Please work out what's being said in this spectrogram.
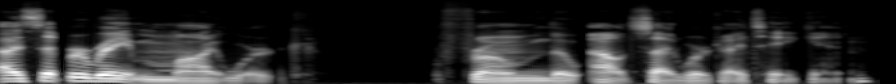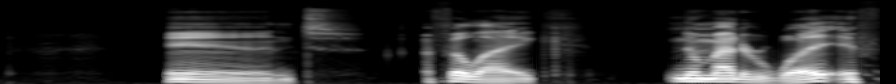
I separate my work from the outside work I take in. And I feel like no matter what, if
